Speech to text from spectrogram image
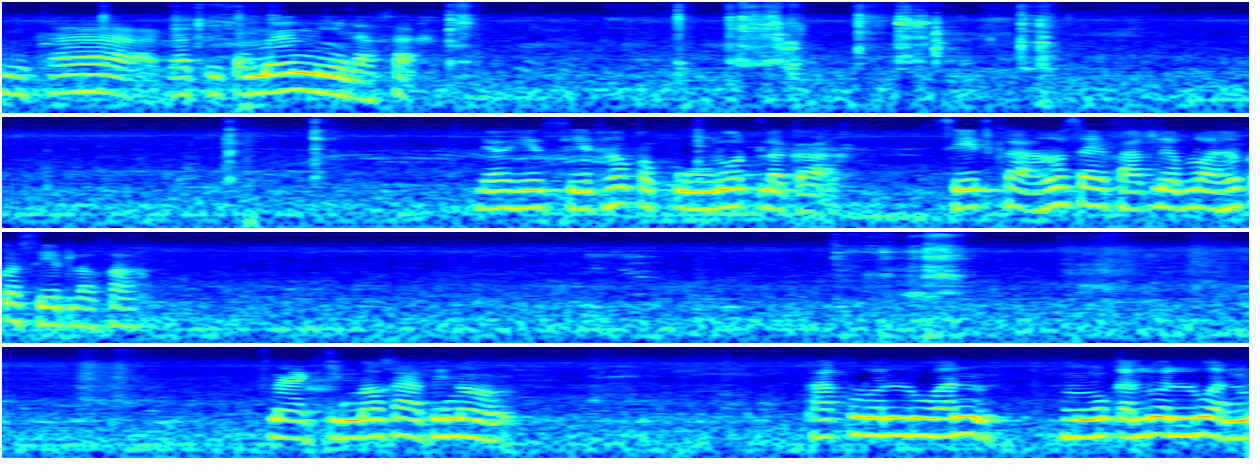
นี่ค่ะกะทิประมาณนี้แหละค่ะ เดี๋ยวเฮ็ดเสร็จเฮาก็ปรุงรสแล้วก็เสร็จค่ะเฮาใส่ผักเรียบร้อยเฮาก็เสร็จแล้วค่ะน่ากินบ่ค่ะพี่น้องผักล้วนๆหมูก็ล้วนๆ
